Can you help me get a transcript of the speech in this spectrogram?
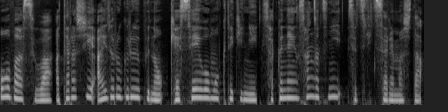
オーバースは新しいアイドルグループの結成を目的に昨年3月に設立されました。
